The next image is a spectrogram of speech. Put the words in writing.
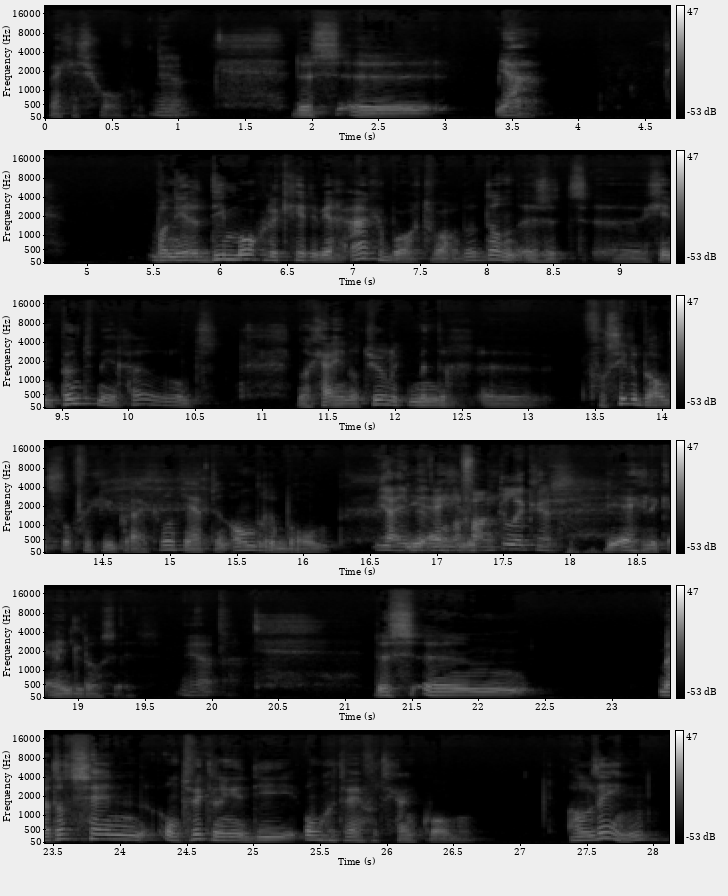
weggeschoven. Ja. Dus uh, ja, wanneer die mogelijkheden weer aangeboord worden, dan is het uh, geen punt meer. Hè? Want dan ga je natuurlijk minder uh, fossiele brandstoffen gebruiken, want je hebt een andere bron. Ja, je bent onafhankelijker. Die eigenlijk eindeloos is. Ja. Dus, um, maar dat zijn ontwikkelingen die ongetwijfeld gaan komen. Alleen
